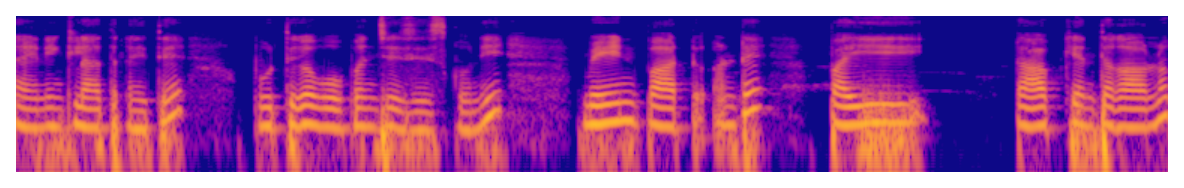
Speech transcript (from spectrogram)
లైనింగ్ క్లాత్ని అయితే పూర్తిగా ఓపెన్ చేసేసుకొని మెయిన్ పార్ట్ అంటే పై టాప్కి ఎంత కావాలో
